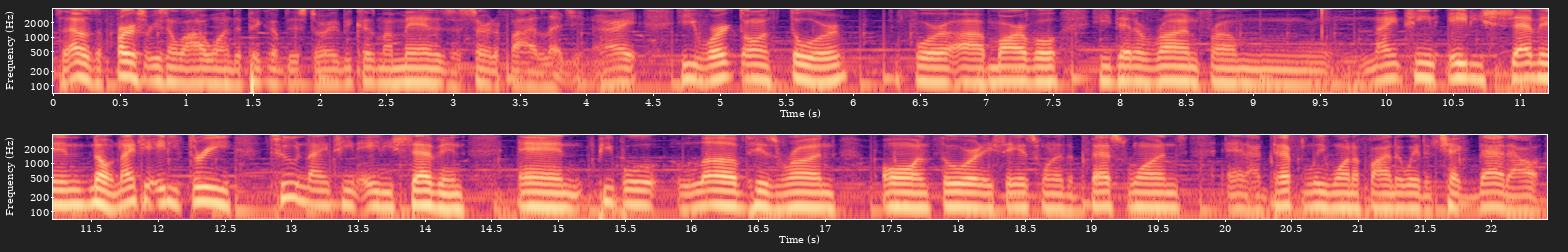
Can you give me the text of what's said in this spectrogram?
So that was the first reason why I wanted to pick up this story because my man is a certified legend. All right. He worked on Thor for uh, Marvel. He did a run from 1987, no, 1983 to 1987, and people loved his run on Thor. They say it's one of the best ones, and I definitely want to find a way to check that out.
